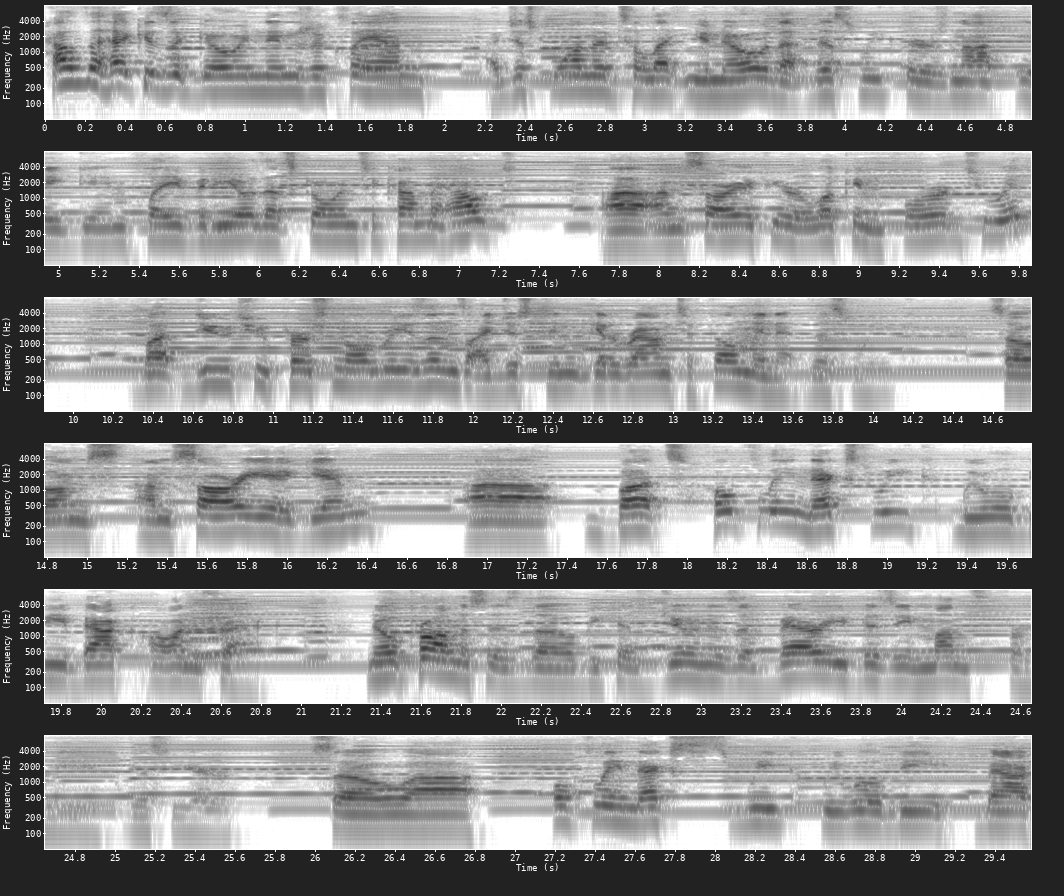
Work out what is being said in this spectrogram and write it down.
How the heck is it going, Ninja Clan? I just wanted to let you know that this week there's not a gameplay video that's going to come out. Uh, I'm sorry if you're looking forward to it, but due to personal reasons, I just didn't get around to filming it this week. So I'm, I'm sorry again, uh, but hopefully next week we will be back on track. No promises though, because June is a very busy month for me this year. So uh, hopefully next week we will be back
